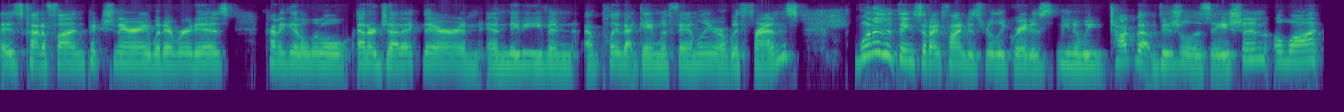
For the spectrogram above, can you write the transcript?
is kind of fun, Pictionary, whatever it is kind of get a little energetic there and and maybe even uh, play that game with family or with friends. One of the things that i find is really great is you know we talk about visualization a lot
